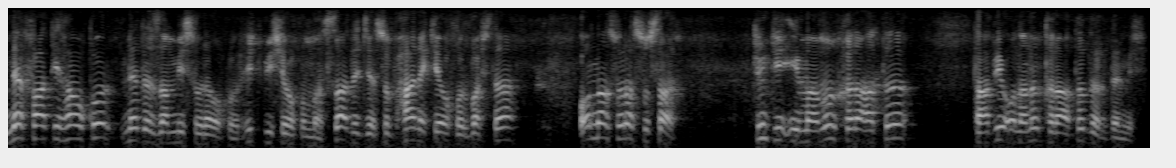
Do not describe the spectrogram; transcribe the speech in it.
Ne Fatiha okur ne de zammi sure okur. Hiçbir şey okunmaz. Sadece Subhaneke okur başta. Ondan sonra susar. Çünkü imamın kıraatı tabi olanın kıraatıdır demiş.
